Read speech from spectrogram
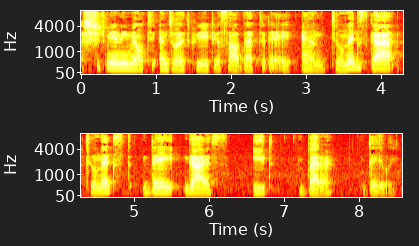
shoot me an email to angela at create yourself dot today and till next guy till next day guys eat better daily.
